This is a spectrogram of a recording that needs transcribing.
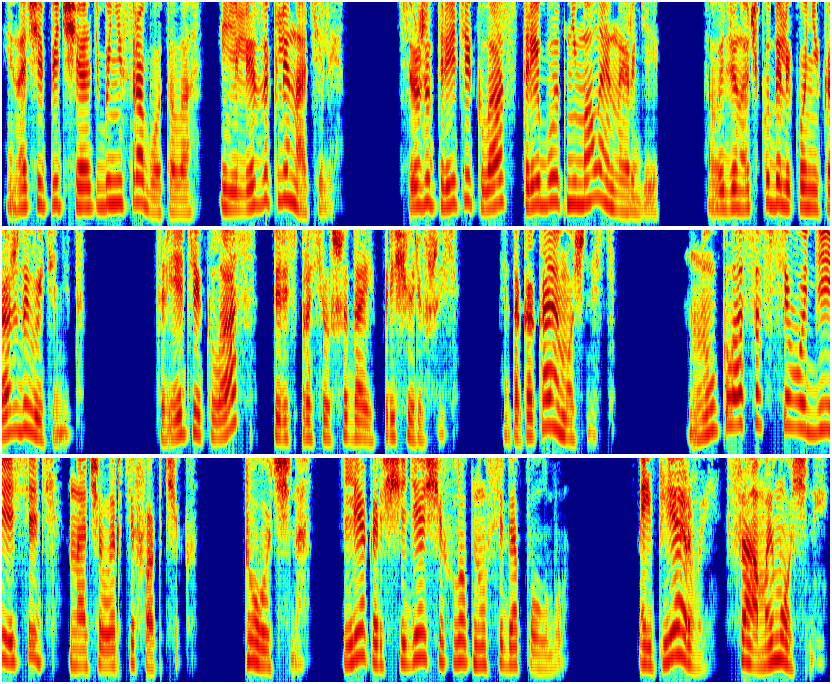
иначе печать бы не сработала. Или заклинатели. Все же третий класс требует немало энергии. В одиночку далеко не каждый вытянет. «Третий класс?» — переспросил Шедай, прищурившись. «Это какая мощность?» «Ну, классов всего десять», — начал артефактчик. «Точно!» — лекарь щадяще хлопнул себя по лбу. И первый, самый мощный,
